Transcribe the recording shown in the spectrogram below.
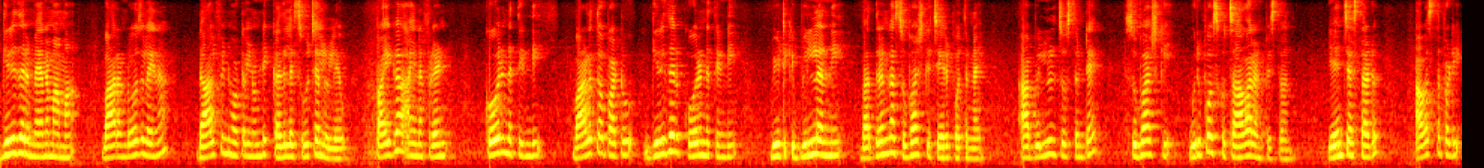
గిరిధర్ మేనమామ వారం రోజులైనా డాల్ఫిన్ హోటల్ నుండి కదిలే సూచనలు లేవు. పైగా ఆయన ఫ్రెండ్ కోరిన తిండి వాళ్ళతో పాటు గిరిధర్ కోరిన తిండి వీటికి బిల్లన్నీ భద్రంగా సుభాష్కి చేరిపోతున్నాయి. ఆ బిల్లులు చూస్తుంటే సుభాష్కి ఉరిపోసుకు చావాలనిపిస్తోంది. ఏం చేస్తాడు? అవస్థపడి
